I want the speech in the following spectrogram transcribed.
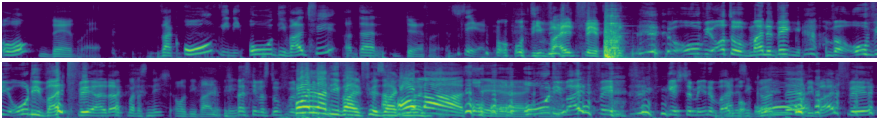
Hors d'oeuvre. Sag O wie die O, die Waldfee und dann D'oeuvre. Sehr gut. Oh, die Waldfee. Oh, wie Otto, meinetwegen. Aber oh, wie oh, die Waldfee, Alter. sagt man das nicht. Oh, die Ich Waldfee. weiß nicht, was du für Holla, die Waldfee, sagt man. Holla! Oh, Sehr oh, gut. die Waldfee. Gehst du mir in den Wald Eine vor. Sekunde. Oh, die Waldfee.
